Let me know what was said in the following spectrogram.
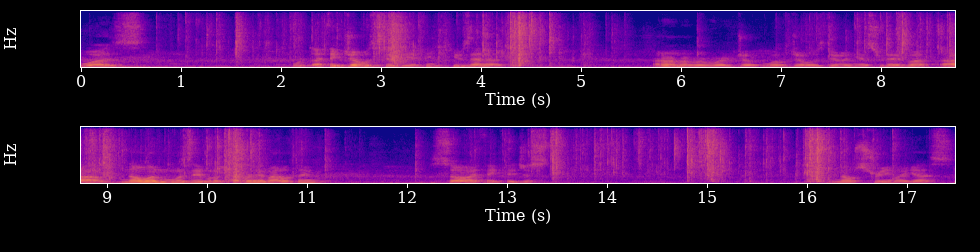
was. Well, I think Joe was busy. I think he was at a. I don't remember where Joe what Joe was doing yesterday, but um, no one was able to cover him. I don't think. So I think they just no stream, I guess.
